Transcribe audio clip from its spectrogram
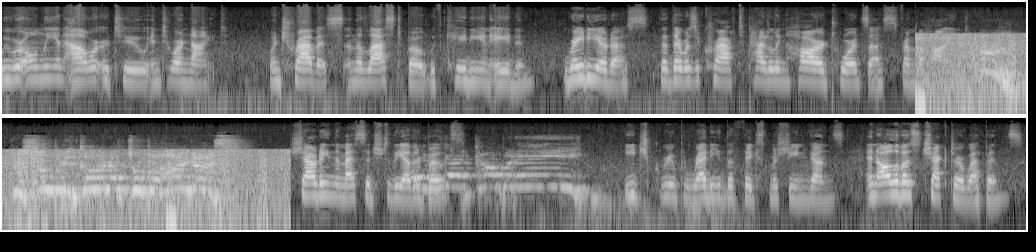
We were only an hour or two into our night when Travis and the last boat with Katie and Aiden radioed us that there was a craft paddling hard towards us from behind. There's somebody coming up from behind us! shouting the message to the other Hey, boats. Each group readied the fixed machine guns, and all of us checked our weapons.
